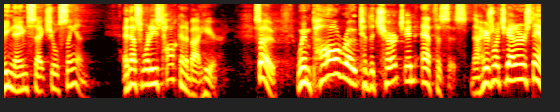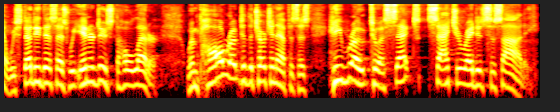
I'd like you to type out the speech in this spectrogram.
He names sexual sin. And that's what He's talking about here. So, when Paul wrote to the church in Ephesus, now here's what you got to understand. We studied this as we introduced the whole letter. When Paul wrote to the church in Ephesus, he wrote to a sex saturated society.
